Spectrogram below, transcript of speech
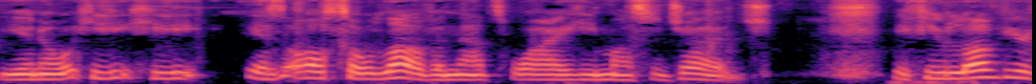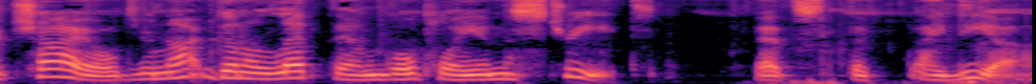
you know, he, he, is also love, and that's why he must judge. If you love your child, you're not going to let them go play in the street. That's the idea.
